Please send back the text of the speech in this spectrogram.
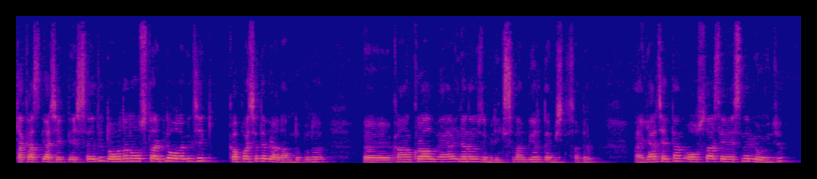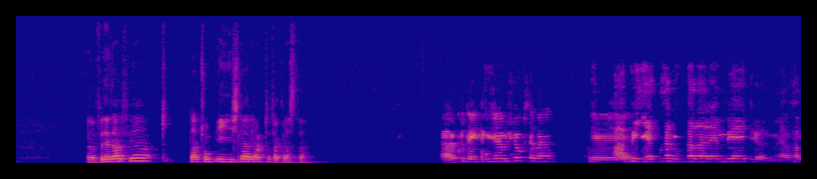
takas gerçekleşseydi doğudan All-Star bile olabilecek kapasitede bir adamdı. Bunu e, Kaan Kural veya İnan Özdemir ikisinden biri demişti sanırım. Yani gerçekten All-Star seviyesinde bir oyuncu. E, Philadelphia da çok iyi işler yaptı takasta. Erkut ekleyeceğim bir şey yoksa ben e, Abi yeter bu kadar NBA diyorum ya. Ben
